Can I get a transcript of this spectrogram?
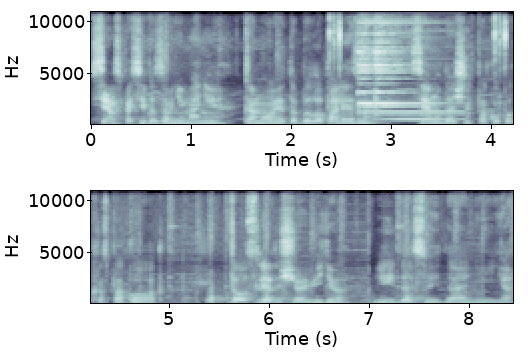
Всем спасибо за внимание. Кому это было полезно, Всем удачных покупок, распаковок. До следующего видео и до свидания.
